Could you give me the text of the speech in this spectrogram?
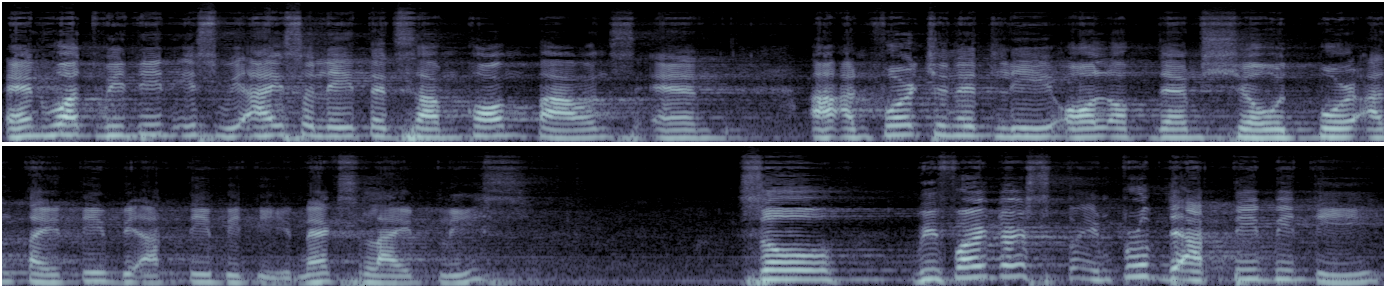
And what we did is we isolated some compounds and uh, unfortunately, all of them showed poor anti-TB activity. Next slide, please. So we further, to improve the activity,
